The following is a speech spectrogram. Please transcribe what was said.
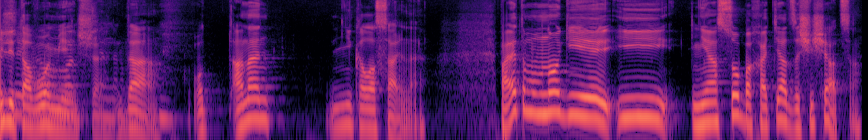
или того меньше. Да. Вот она не колоссальная. Поэтому многие и не особо хотят защищаться.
